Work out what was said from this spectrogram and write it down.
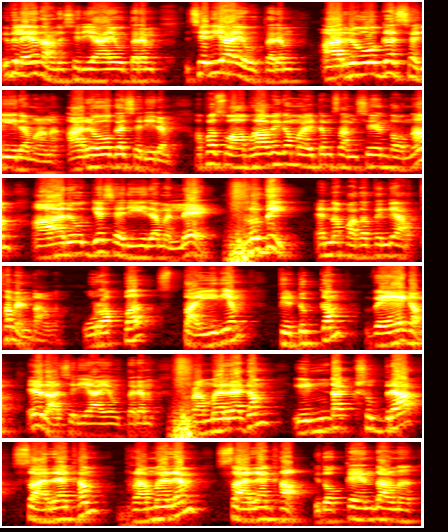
ഇതിലേതാണ് ശരിയായ ഉത്തരം? ശരിയായ ഉത്തരം അരോഗ ശരീരമാണ് അരോഗ ശരീരം അപ്പൊ സ്വാഭാവികമായിട്ടും സംശയം തോന്നാം ആരോഗ്യ ശരീരമല്ലേ ധൃതി എന്ന പദത്തിന്റെ അർത്ഥം എന്താണ്? ഉറപ്പ് സ്ഥൈര്യം തിടുക്കം വേഗം. ഏതാ ശരിയായ ഉത്തരം? ഭ്രമരകം ഇണ്ടക്ഷുദ്ര സരഘം ഭ്രമരം സരഘ. ഇതൊക്കെ എന്താണ്?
